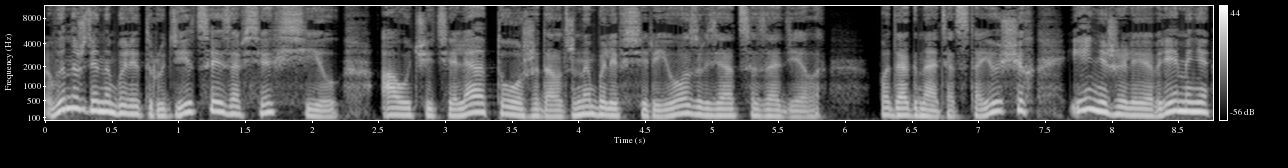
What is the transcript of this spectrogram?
вынуждены были трудиться изо всех сил, а учителя тоже должны были всерьез взяться за дело — подогнать отстающих и, не жалея времени,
